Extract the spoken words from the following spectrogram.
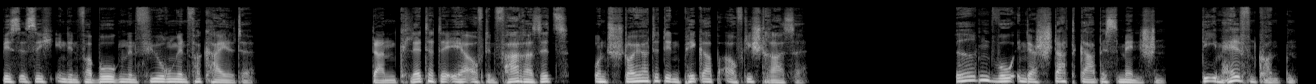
bis es sich in den verbogenen Führungen verkeilte. Dann kletterte er auf den Fahrersitz und steuerte den Pickup auf die Straße. Irgendwo in der Stadt gab es Menschen, die ihm helfen konnten.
